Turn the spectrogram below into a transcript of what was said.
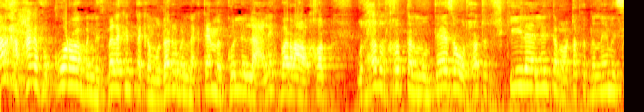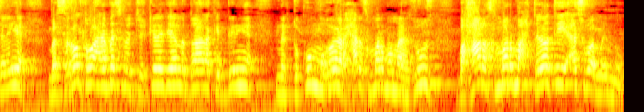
ارحم حاجة في الكورة بالنسبة لك أنت كمدرب إنك تعمل كل اللي عليك بره على الخط وتحط الخطة الممتازة وتحط تشكيله اللي أنت معتقد إن هي مثالية بس غلطة واحدة بس في التشكيلة دي اللي تضيع لك الدنيا إنك تكون مغير حارس مرمى مهزوز بحارس مرمى احتياطي أسوأ منه.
